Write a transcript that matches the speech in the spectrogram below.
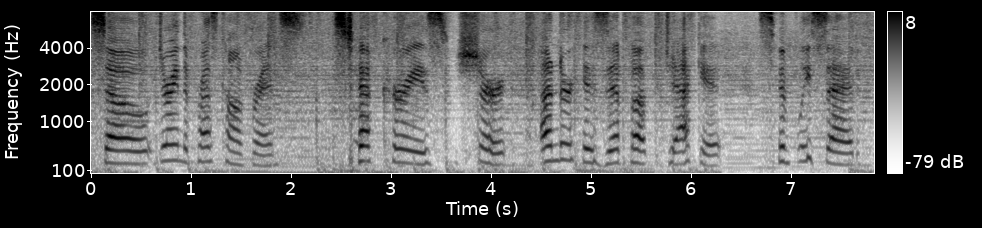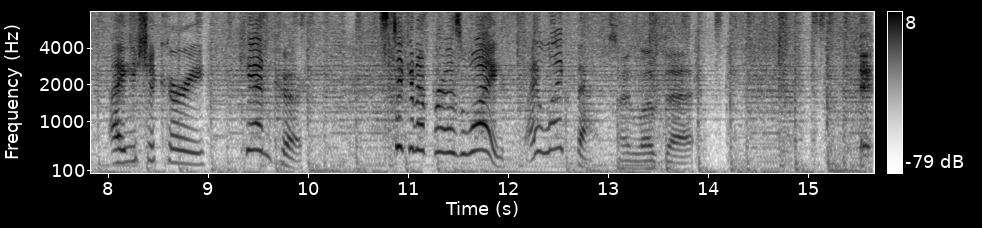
So during the press conference, Steph Curry's shirt under his zip-up jacket simply said Aisha Curry can cook. Sticking up for his wife. I like that. I love that. Eh,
